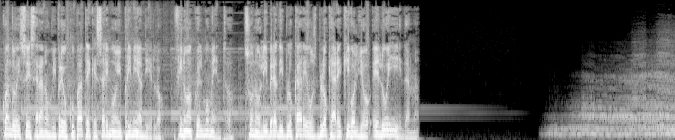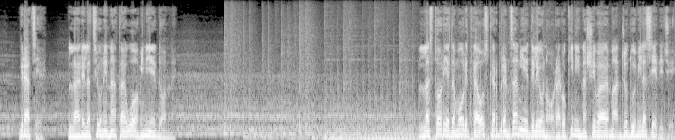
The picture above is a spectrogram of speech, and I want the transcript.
quando esse sarà non vi preoccupate che saremo i primi a dirlo, fino a quel momento, sono libera di bloccare o sbloccare chi voglio e lui idem. Grazie. La relazione nata a uomini e donne. La storia d'amore tra Oscar Branzani ed Eleonora Rocchini nasceva a maggio 2016,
